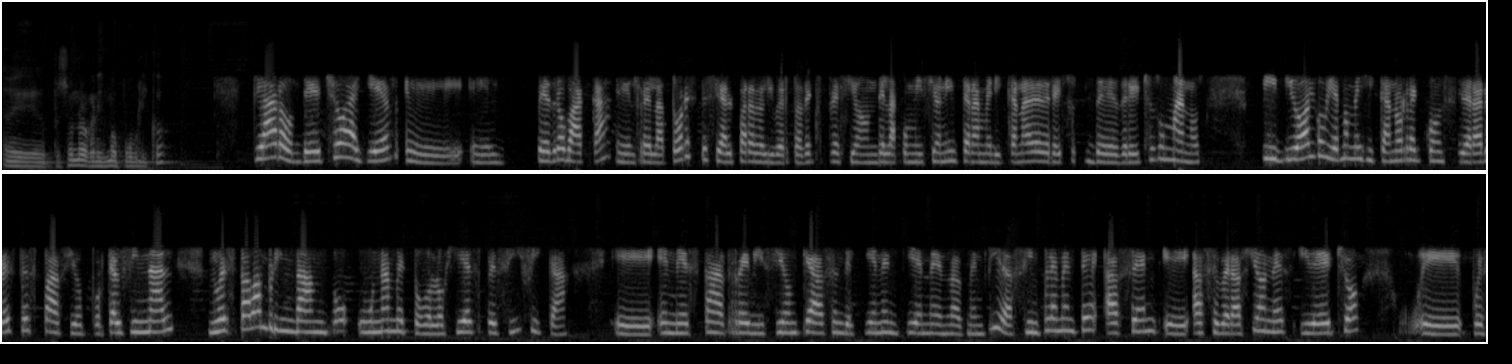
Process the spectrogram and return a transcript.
eh, pues un organismo público? Claro, de hecho ayer eh, el Pedro Vaca, el relator especial para la libertad de expresión de la Comisión Interamericana de Derechos, de Derechos Humanos, pidió al gobierno mexicano reconsiderar este espacio porque al final no estaban brindando una metodología específica eh, en esta revisión que hacen de quién en quién en las mentiras. Simplemente hacen eh, aseveraciones y de hecho, eh, pues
